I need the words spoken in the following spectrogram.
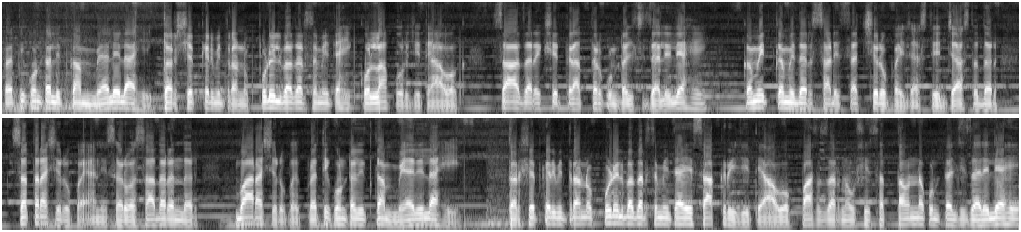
प्रति क्विंटल इतका मिळालेला आहे. तर शेतकरी मित्रांनो पुढील बाजार समिती आहे कोल्हापूर जिथे आवक सहा हजार एकशे त्र्याहत्तर क्विंटलची झालेली आहे. कमीत कमी दर साडेसातशे रुपये जास्तीत जास्त दर सतराशे रुपये आणि सर्वसाधारण दर बाराशे रुपये प्रति क्विंटल इतका मिळालेला आहे. तर शेतकरी मित्रांनो पुढील बाजार समिती आहे साक्री जिथे आवक पाच हजार नऊशे सत्तावन्न क्विंटलची झालेली आहे.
